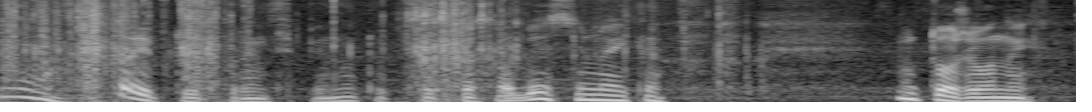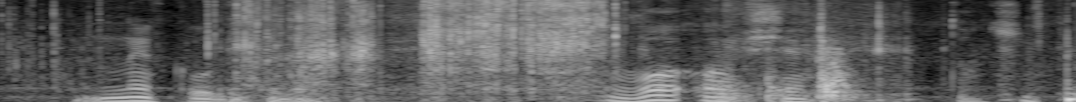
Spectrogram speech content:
Ну, та і тут, в принципі. Ну тут така слабе сімейка. Ну теж вони не в клубі сидять. Вообще. Так що.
